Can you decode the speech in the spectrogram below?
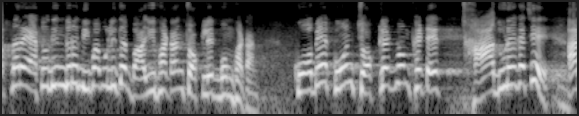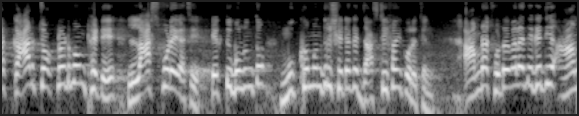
আপনারা এতদিন ধরে দীপাবলিতে বাজি ফাটান চকলেট বোম ফাটান। কবে কোন চকলেট বোম ফেটে ছাদ উড়ে গেছে আর কার চকলেট বোম ফেটে লাশ পড়ে গেছে? একটু বলুন তো মুখ্যমন্ত্রী সেটাকে জাস্টিফাই করেছেন। আমরা ছোটবেলায় দেখেছি আম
